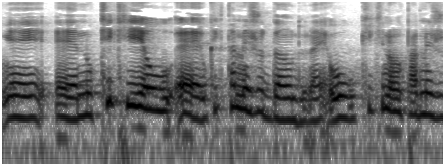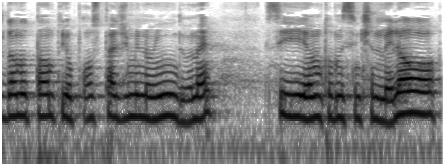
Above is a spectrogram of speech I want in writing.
é, é, no que que eu, é, o que está me ajudando, né? Ou o que que não está me ajudando tanto e eu posso estar tá diminuindo, né? Se eu não estou me sentindo melhor,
